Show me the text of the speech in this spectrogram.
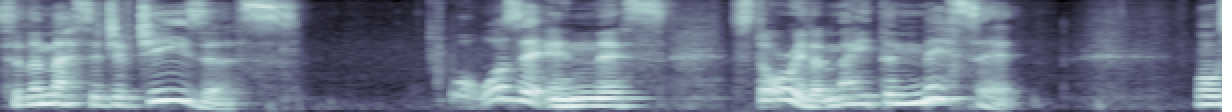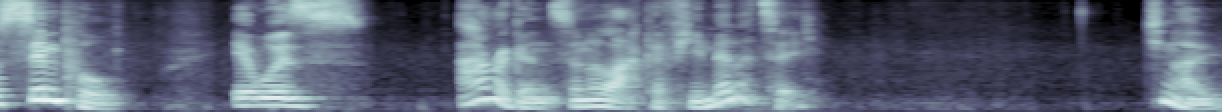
to the message of Jesus? What was it in this story that made them miss it? Well, simple. It was arrogance and a lack of humility. Do you know,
